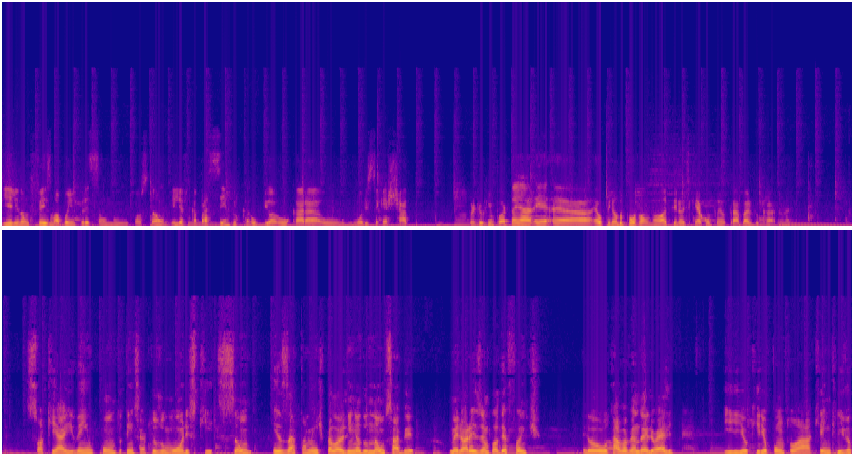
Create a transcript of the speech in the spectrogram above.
e ele não fez uma boa impressão no Faustão, ele ia ficar para sempre o, pior, o cara, o humorista que é chato. Porque o que importa é a, é, é, a, é a opinião do povão, não a opinião de quem acompanha o trabalho do cara, né? Só que aí vem o ponto, tem certos humores que são exatamente pela linha do não saber. O melhor exemplo é o Defante. Eu tava vendo a LOL e eu queria pontuar que é incrível.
